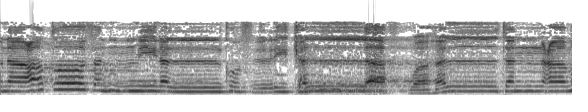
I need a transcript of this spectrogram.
يكون عطفا من الكفر كلا وهل تنعم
